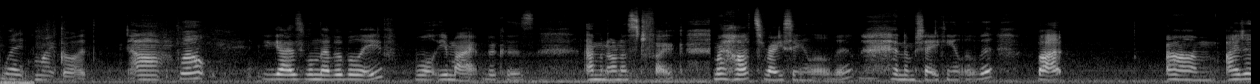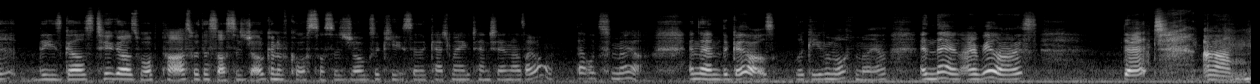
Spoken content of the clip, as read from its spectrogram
Wait, oh my god. Uh, well, you guys will never believe. Well, you might because I'm an honest folk. My heart's racing a little bit and I'm shaking a little bit, but um, I just, these girls, two girls walked past with a sausage dog, and of course sausage dogs are cute, so they catch my attention, and I was like, oh, that looks familiar. And then the girls look even more familiar, and then I realized that, um,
